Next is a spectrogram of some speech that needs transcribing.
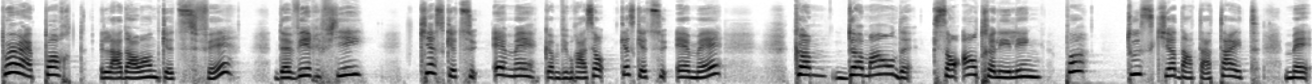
peu importe la demande que tu fais, de vérifier qu'est-ce que tu aimais comme vibration, qu'est-ce que tu aimais comme demande qui sont entre les lignes. Pas tout ce qu'il y a dans ta tête, mais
